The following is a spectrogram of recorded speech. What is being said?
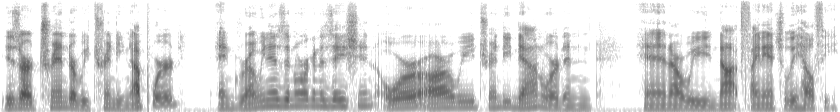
is our trend, are we trending upward and growing as an organization or are we trending downward and and are we not financially healthy?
